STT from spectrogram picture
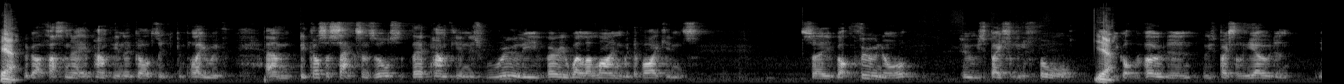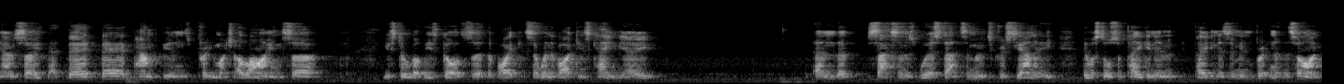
Yeah. They've got a fascinating pantheon of gods that you can play with. Um, because the Saxons also, their pantheon is really very well aligned with the Vikings. So you've got Thunor, who's basically Thor. Yeah. You've got Woden, who's basically Odin. You know, so their their pantheons pretty much align. So you've still got these gods that the Vikings. So when the Vikings came, yeah, and the Saxons were starting to move to Christianity, there was still some paganism, in Britain at the time.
